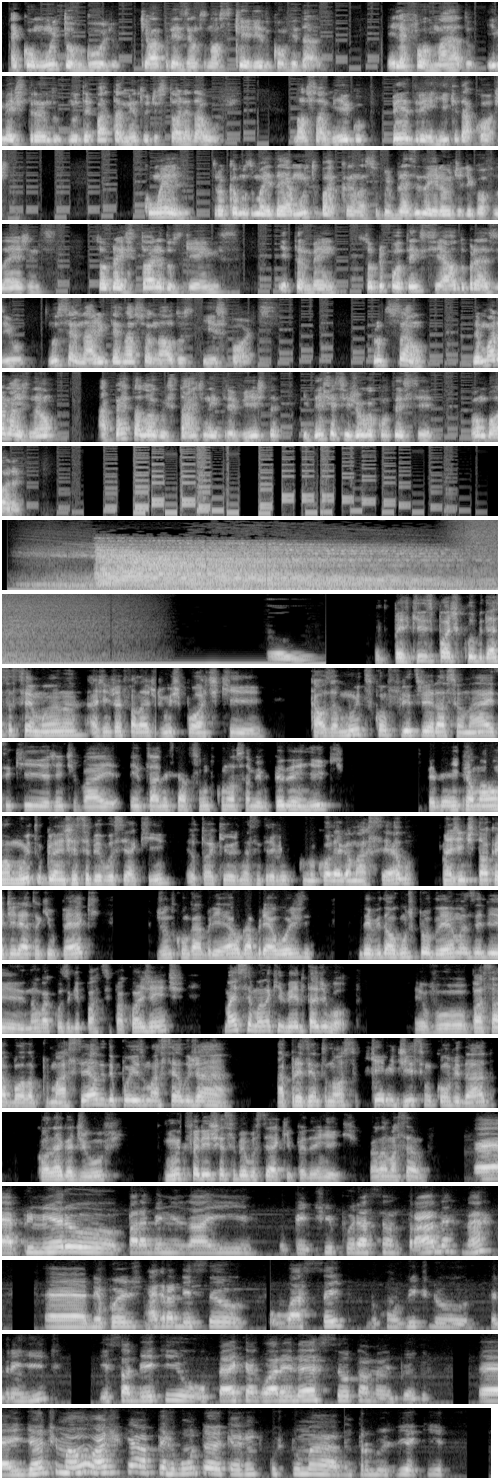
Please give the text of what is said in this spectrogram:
É com muito orgulho que eu apresento nosso querido convidado. Ele é formado e mestrando no Departamento de História da UF. Nosso amigo Pedro Henrique da Costa. Com ele, trocamos uma ideia muito bacana sobre o Brasileirão de League of Legends, sobre a história dos games e também sobre o potencial do Brasil no cenário internacional dos esportes. Produção, demora mais não. Aperta logo o start na entrevista e deixa esse jogo acontecer. Vambora! Pesquisa Esporte Clube dessa semana, a gente vai falar de um esporte que causa muitos conflitos geracionais e que a gente vai entrar nesse assunto com o nosso amigo Pedro Henrique. Pedro Henrique, é uma honra muito grande receber você aqui. Eu estou aqui hoje nessa entrevista com o meu colega Marcelo. A gente toca direto aqui o PEC, junto com o Gabriel. O Gabriel hoje, devido a alguns problemas, ele não vai conseguir participar com a gente, mas semana que vem ele está de volta. Eu vou passar a bola para o Marcelo e depois o Marcelo já apresenta o nosso queridíssimo convidado, colega de UF. Muito feliz de receber você aqui, Pedro Henrique. Vai lá, Marcelo. É, primeiro, parabenizar aí o Petit por essa entrada, né? É, depois, agradecer o, o aceito do convite do Pedro Henrique e saber que o, o PEC agora ele é seu também, Pedro. É, e de antemão, acho que a pergunta que a gente costuma introduzir aqui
